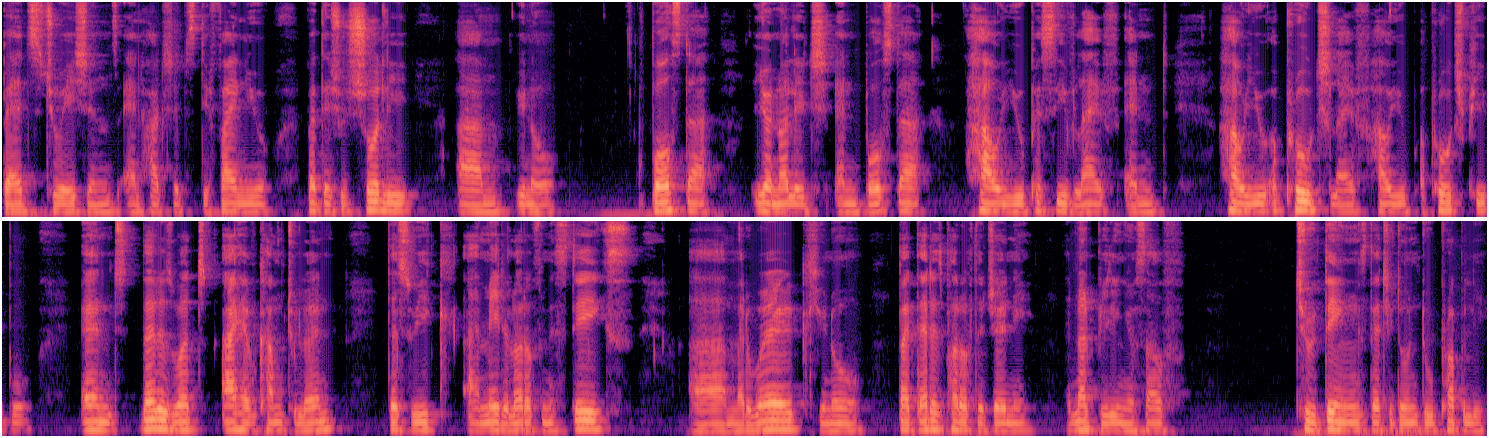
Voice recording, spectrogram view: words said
bad situations and hardships define you, but they should surely um, you know, bolster your knowledge and bolster how you perceive life and how you approach life, how you approach people. And that is what I have come to learn this week. I made a lot of mistakes um, at work, you know, but that is part of the journey and not beating yourself to things that you don't do properly.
